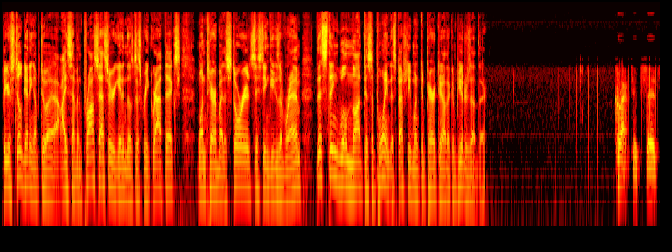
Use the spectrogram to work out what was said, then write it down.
but you're still getting up to a i7 processor. You're getting those discrete graphics, one terabyte of storage, 16 gigs of RAM. This thing will not disappoint, especially when compared to other computers out there. Correct. It's it's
